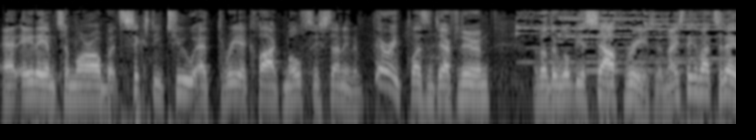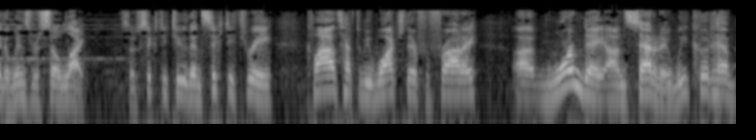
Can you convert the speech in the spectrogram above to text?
at 8 a.m. tomorrow, but 62 at 3 o'clock, mostly sunny and a very pleasant afternoon, although there will be a south breeze. The nice thing about today, the winds were so light. So 62, then 63. Clouds have to be watched there for Friday. Uh, warm day on Saturday. We could have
